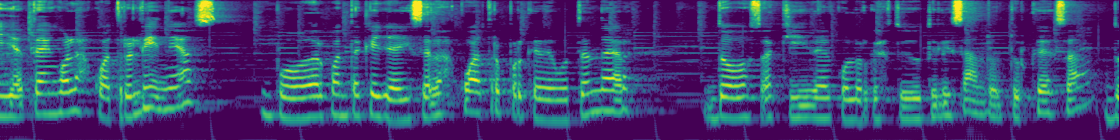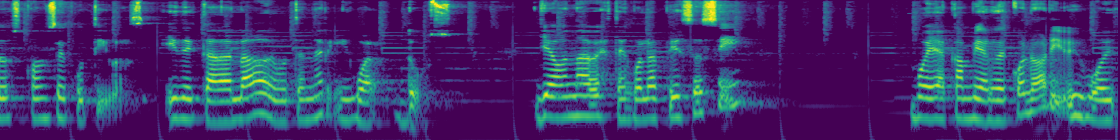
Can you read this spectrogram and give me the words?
aquí ya tengo las cuatro líneas puedo dar cuenta que ya hice las cuatro porque debo tener dos aquí del color que estoy utilizando el turquesa dos consecutivas y de cada lado debo tener igual dos ya una vez tengo la pieza así, voy a cambiar de color y voy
